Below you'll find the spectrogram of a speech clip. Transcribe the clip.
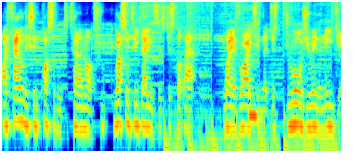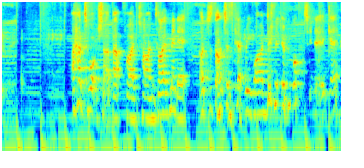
I found this impossible to turn off. Russell T Davies has just got that way of writing that just draws you in immediately. I had to watch that about five times. I admit it. I just I just kept rewinding it and watching it again.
